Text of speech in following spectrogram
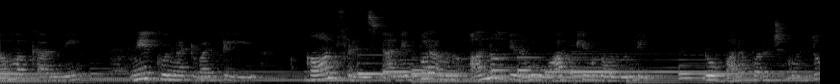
నమ్మకాన్ని నీకున్నటువంటి కాన్ఫిడెన్స్ ఆ నిబ్బరమును అనుదినము వాక్యములో నుండి నువ్వు బలపరుచుకుంటూ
